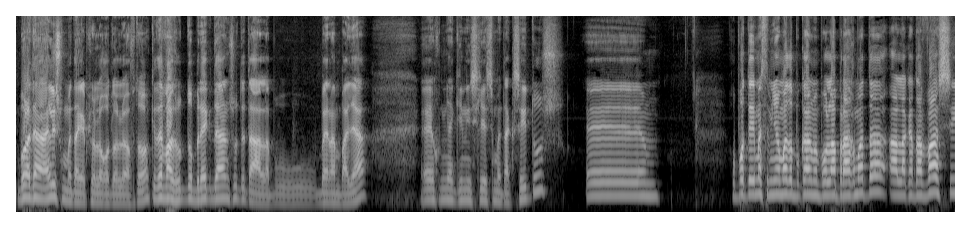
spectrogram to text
Μπορείτε να αναλύσουμε μετά για ποιο λόγο το λέω αυτό. Και δεν βάζω ούτε το breakdance ούτε τα άλλα που μπαίναν παλιά. Έχουν μια κοινή σχέση μεταξύ τους. Ε, οπότε είμαστε μια ομάδα που κάνουμε πολλά πράγματα, αλλά κατά βάση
